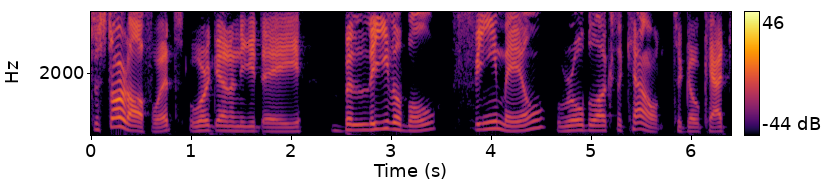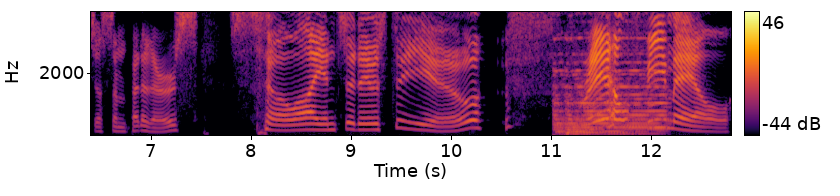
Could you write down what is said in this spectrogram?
To start off with, we're gonna need a believable female Roblox account to go catch us some predators. So I introduce to you Real Female.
